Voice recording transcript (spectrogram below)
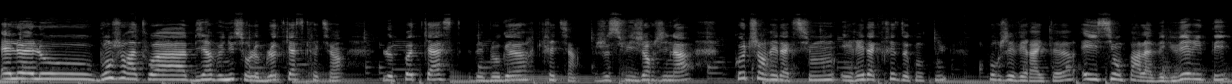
Hello, hello, bonjour à toi, bienvenue sur le Blogcast chrétien, le podcast des blogueurs chrétiens. Je suis Georgina, coach en rédaction et rédactrice de contenu pour GV Writer. Et ici, on parle avec vérité,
